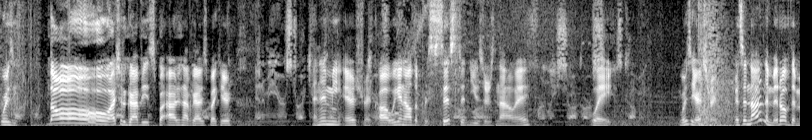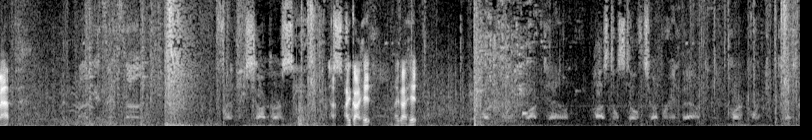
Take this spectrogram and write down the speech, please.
Where is he? No! I should have gravity spike. I didn't have gravity spike here. Enemy airstrike. Enemy airstrike. Oh, we getting all the persistent users now, eh? Friendly shock RC Wait. Where's the airstrike? Is it not in the middle of the map? Friendly shock RC has been destroyed. I got hit. I got hit. Hardpoint locked down. Hostile stealth chopper inbound. Hardpoint contested.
